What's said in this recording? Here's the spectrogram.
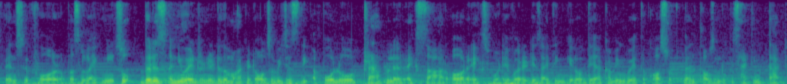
expensive for a person like me. So there is a new entrant into the market also which is the Apollo Trampler XR or X whatever it is. I think you know they are coming with a cost of 12,000 rupees. I think that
